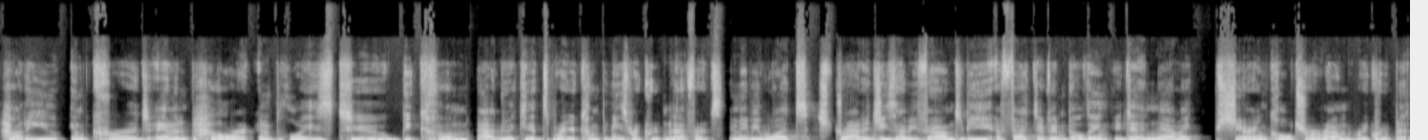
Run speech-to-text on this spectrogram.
How do you encourage and empower employees to become advocates for your company's recruitment efforts? And maybe what strategies have you found to be effective in building a dynamic sharing culture around recruitment?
